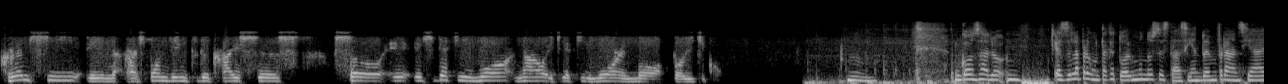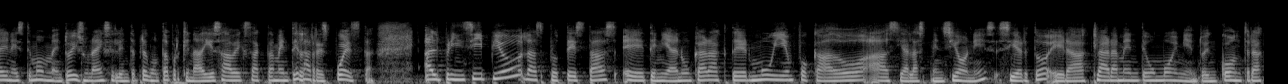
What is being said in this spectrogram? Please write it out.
clumsy in responding to the crisis. So it's getting more, now it's getting more and more political. Hmm. Gonzalo, esa es la pregunta que todo el mundo se está haciendo en Francia en este momento y es una excelente pregunta porque nadie sabe exactamente la respuesta. Al principio, las protestas eh, tenían un carácter muy enfocado hacia las pensiones, ¿cierto? Era claramente un movimiento en contra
